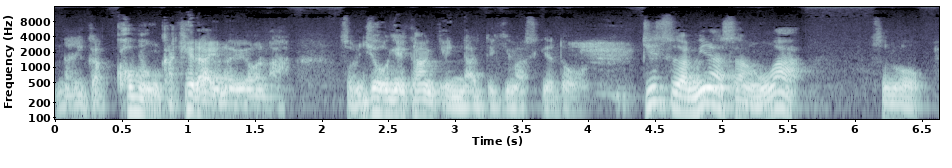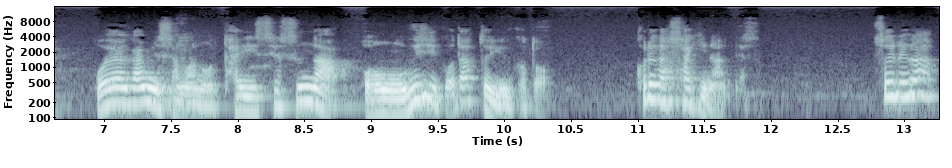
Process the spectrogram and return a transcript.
何か古文かけらいのようなその上下関係になってきますけど実は皆さんはその親神様の大切な恩氏子だということこれが先なんです。それが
